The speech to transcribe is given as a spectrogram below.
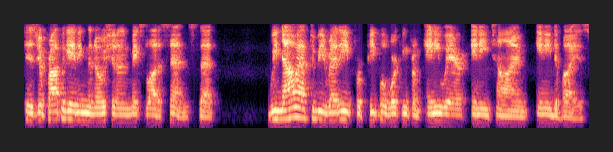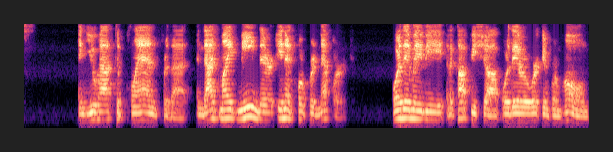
is you're propagating the notion, and it makes a lot of sense that we now have to be ready for people working from anywhere, anytime, any device. And you have to plan for that. And that might mean they're in a corporate network or they may be at a coffee shop, or they are working from home.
